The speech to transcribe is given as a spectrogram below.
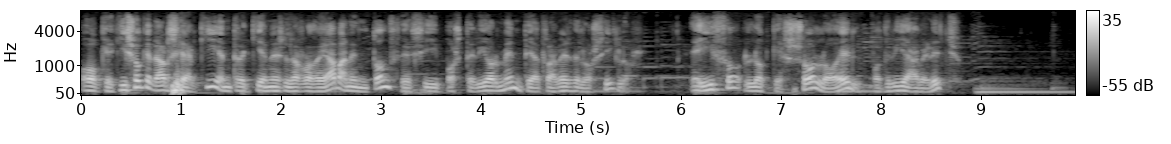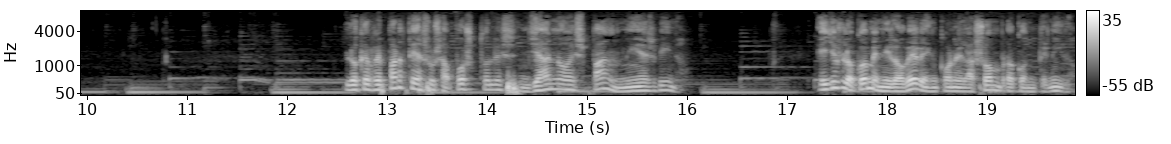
O que quiso quedarse aquí entre quienes le rodeaban entonces y posteriormente a través de los siglos, e hizo lo que sólo él podría haber hecho. Lo que reparte a sus apóstoles ya no es pan ni es vino. Ellos lo comen y lo beben con el asombro contenido,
